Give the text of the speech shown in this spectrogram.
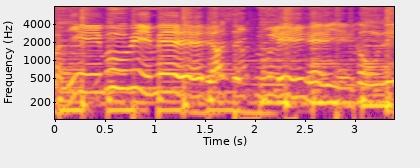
မမြင်ဘူးပြီမဲ့ဗျာစိတ်ကူးလေးနဲ့ရင်ခုန်နေ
